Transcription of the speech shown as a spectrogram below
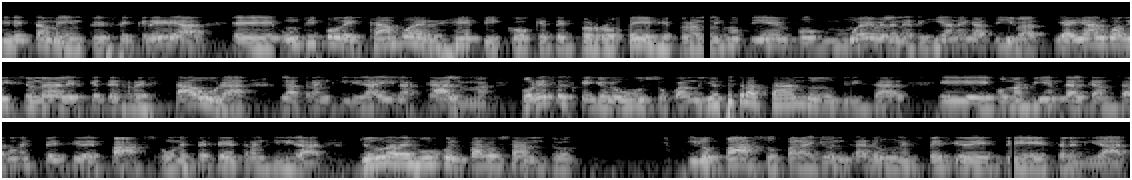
directamente, se crea eh, un tipo de campo energético que te protege, pero al mismo tiempo mueve la energía negativa y hay algo adicional, es que te restaura la tranquilidad y la calma. Por eso es que yo lo uso. Cuando yo estoy tratando de utilizar, eh, o más bien de alcanzar una especie de paz o una especie de tranquilidad, yo de una vez busco el palo santo y lo paso para yo entrar en una especie de serenidad.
